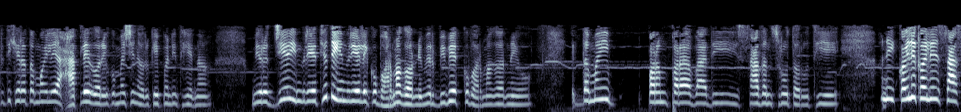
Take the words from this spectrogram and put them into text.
त्यतिखेर त मैले हातले गरेको मेसिनहरू केही पनि थिएन। मेरो जे इन्द्रिय थियो त्यो इन्द्रियलेको भरमा गर्ने मेरो विवेकको भरमा गर्ने हो। एकदमै परम्परावादी साधन स्रोतहरू थिए। अनि कहिले कहिले सास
